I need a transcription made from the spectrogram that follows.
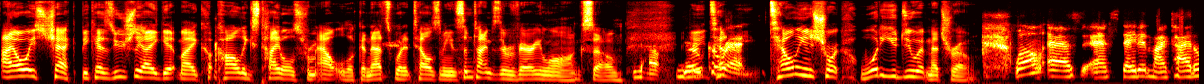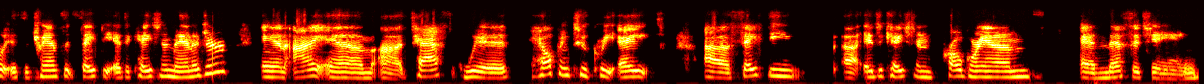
I always check because usually I get my co- colleagues' titles from Outlook, and that's what it tells me. And sometimes they're very long. So, no, you're correct. tell me in short, what do you do at Metro? Well, as as stated, my title is the Transit Safety Education Manager and I am uh, tasked with helping to create uh, safety uh, education programs and messaging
